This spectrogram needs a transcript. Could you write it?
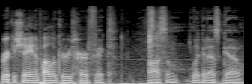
Ricochet and Apollo Crews. Perfect. Awesome. Look at us go.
